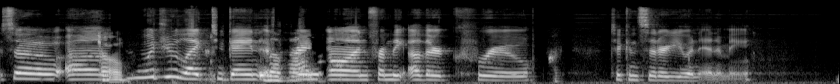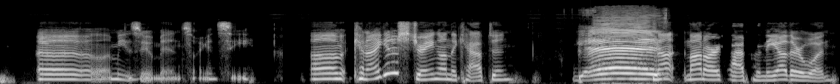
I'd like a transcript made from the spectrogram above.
so um, Oh. who would you like to gain a Love that. string on from the other crew to consider you an enemy? Uh, let me zoom in so I can see. Um, can I get a string on the captain? Yes, Not not our captain, the other one.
